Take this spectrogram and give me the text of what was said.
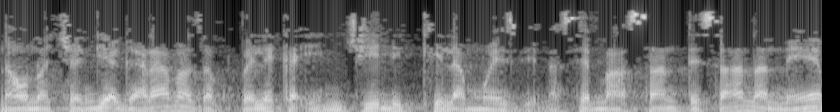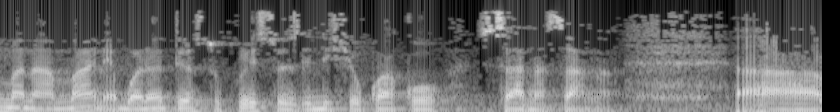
na unachangia gharama za kupeleka injili kila mwezi. Nasema asante sana neema na amani ya bwana wetu yesu kristo zidishe kwako sana sana. Uh,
